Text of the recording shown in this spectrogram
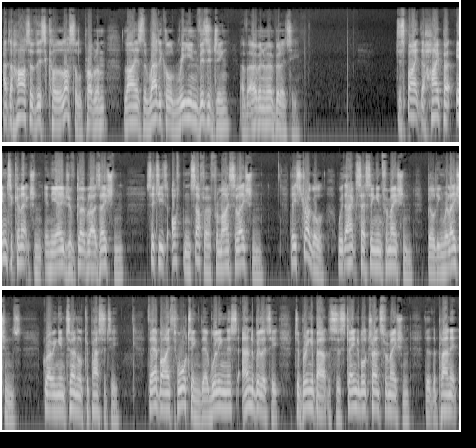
At the heart of this colossal problem lies the radical re envisaging of urban mobility. Despite the hyper interconnection in the age of globalization, cities often suffer from isolation. They struggle with accessing information, building relations, growing internal capacity, thereby thwarting their willingness and ability to bring about the sustainable transformation that the planet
